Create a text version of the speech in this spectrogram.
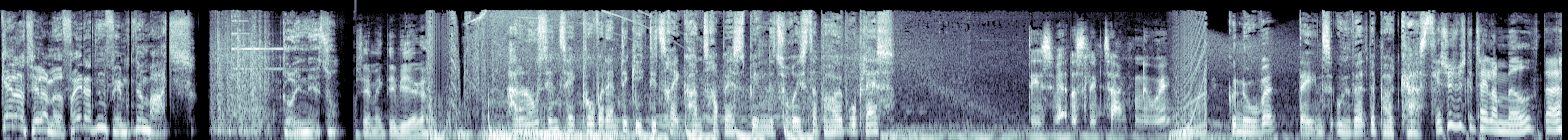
Gælder til og med fredag den 15. marts. Gå i Netto. Se om ikke det virker. Har du nogensinde tænkt på, hvordan det gik de tre kontrabasspillende turister på Højbroplads? Det er svært at slippe tanken nu, ikke? Gunova, dagens udvalgte podcast. Jeg synes, vi skal tale om mad. Der er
